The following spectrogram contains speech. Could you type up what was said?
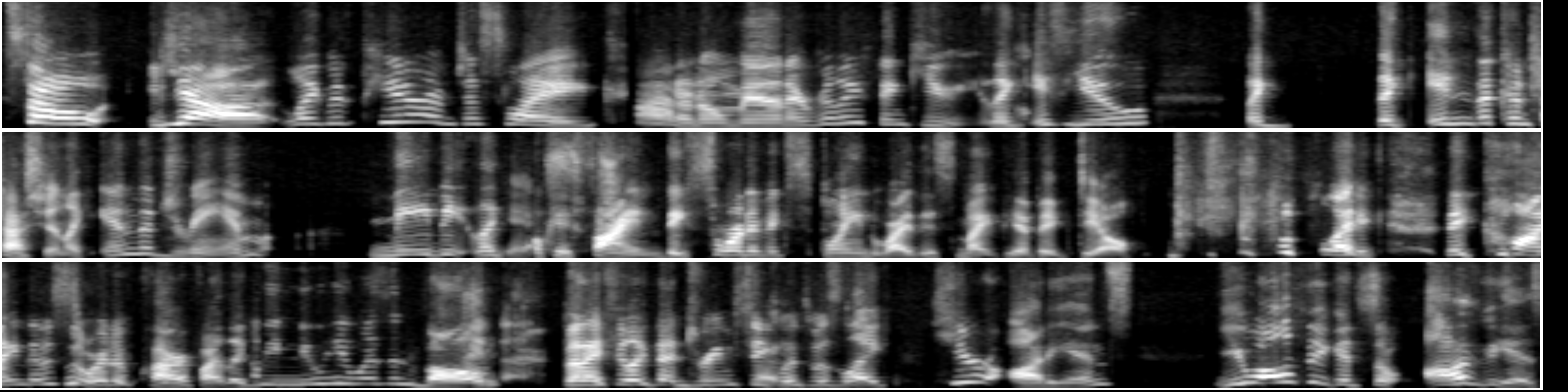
so yeah, like with Peter, I'm just like, I don't know, man. I really think you like if you like like in the confession, like in the dream, maybe like okay, fine. They sort of explained why this might be a big deal. like they kind of sort of clarified. Like we knew he was involved, Kinda. but I feel like that dream sequence was like, here, audience, you all think it's so obvious,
